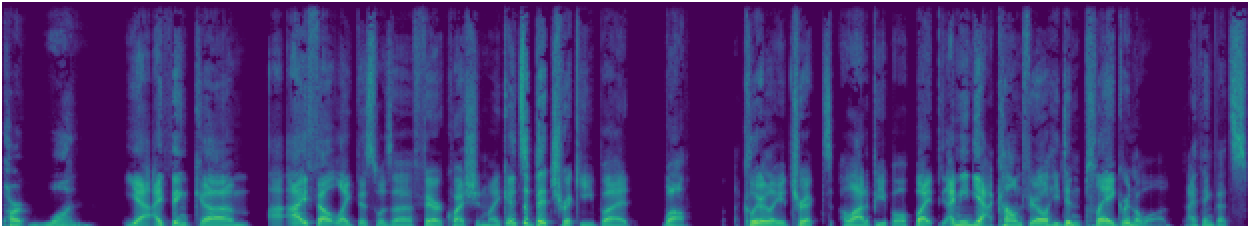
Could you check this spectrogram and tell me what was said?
Part One. Yeah, I think um, I-, I felt like this was a fair question, Mike. It's a bit tricky, but well, clearly it tricked a lot of people. But I mean, yeah, Colin Farrell, he didn't play Grindelwald. I think that's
